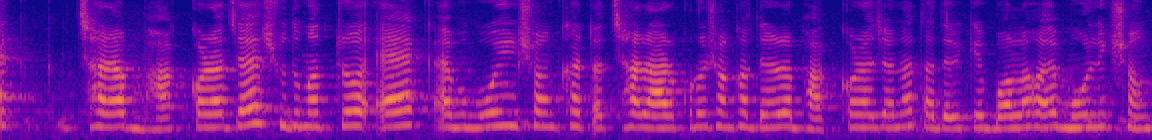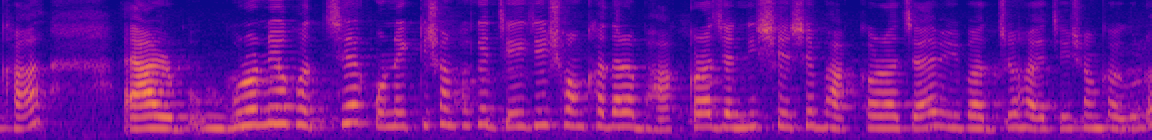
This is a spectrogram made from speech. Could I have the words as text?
এক ছাড়া ভাগ করা যায়, শুধুমাত্র এক এবং ওই সংখ্যাটা ছাড়া আর কোনো সংখ্যা দ্বারা ভাগ করা যায় না, তাদেরকে বলা হয় মৌলিক সংখ্যা। আর গুণনীয়ক হচ্ছে কোনো একটি সংখ্যাকে যেই যেই সংখ্যা দ্বারা ভাগ করা যায়, নিঃশেষে ভাগ করা যায়, বিভাজ্য হয় যে সংখ্যাগুলো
